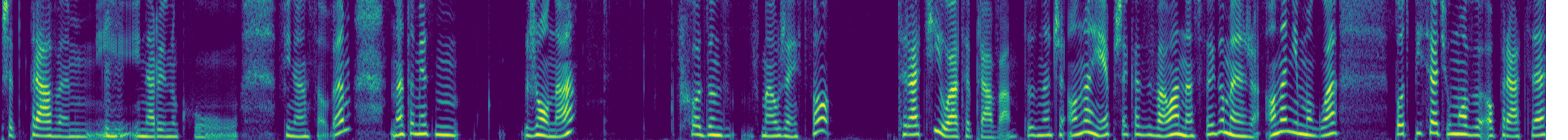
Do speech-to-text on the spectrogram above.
przed prawem i, mhm. i na rynku finansowym. Natomiast żona, wchodząc w małżeństwo, traciła te prawa. To znaczy, ona je przekazywała na swojego męża. Ona nie mogła podpisać umowy o pracę,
